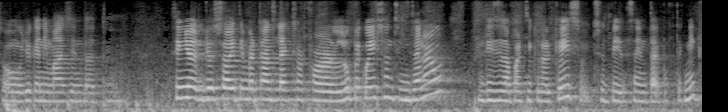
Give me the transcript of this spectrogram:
So you can imagine that. Uh, I think you, you saw it in Bertrand's lecture for loop equations in general. This is a particular case, so it should be the same type of technique.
